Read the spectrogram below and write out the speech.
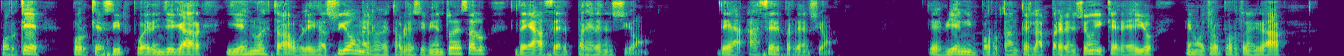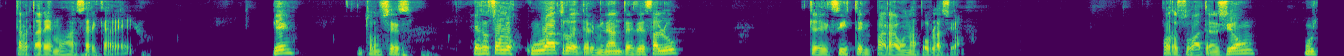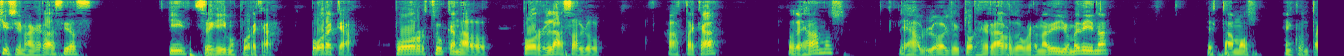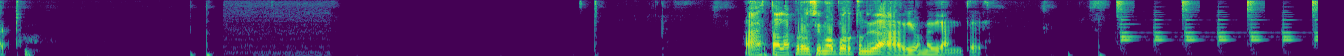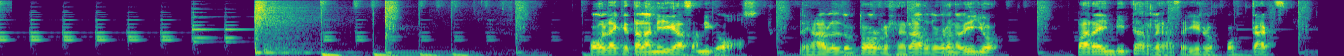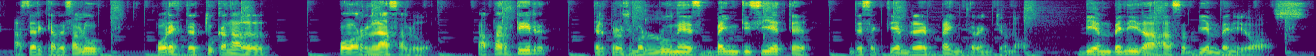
¿Por qué? Porque sí pueden llegar y es nuestra obligación en los establecimientos de salud de hacer prevención, de hacer prevención. Es bien importante la prevención y que de ello en otra oportunidad trataremos acerca de ello. Bien, entonces, esos son los cuatro determinantes de salud que existen para una población. Por su atención, muchísimas gracias y seguimos por acá, por acá, por su canal, por la salud. Hasta acá, lo dejamos. Les habló el doctor Gerardo Granadillo Medina. Estamos en contacto. Hasta la próxima oportunidad, Dios mediante. Hola, ¿qué tal amigas, amigos? Les habla el doctor Gerardo Granadillo para invitarles a seguir los podcasts acerca de salud por este tu canal por la salud. A partir del próximo lunes 27 de septiembre 2021. Bienvenidas, bienvenidos.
